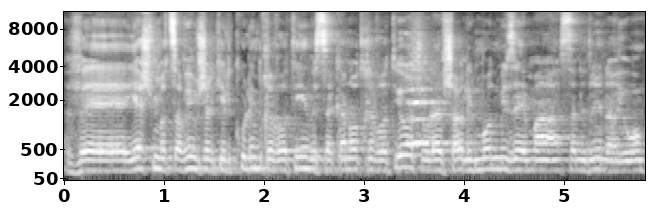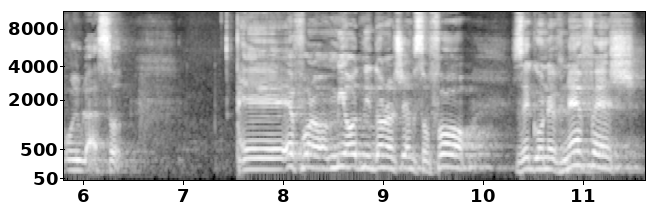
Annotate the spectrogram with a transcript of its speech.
ויש מצבים של קלקולים חברתיים וסכנות חברתיות, שאולי אפשר ללמוד מזה מה הסנהדרין היו אמורים לעשות. אה, איפה, מי עוד נידון על שם סופו? זה גונב נפש.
